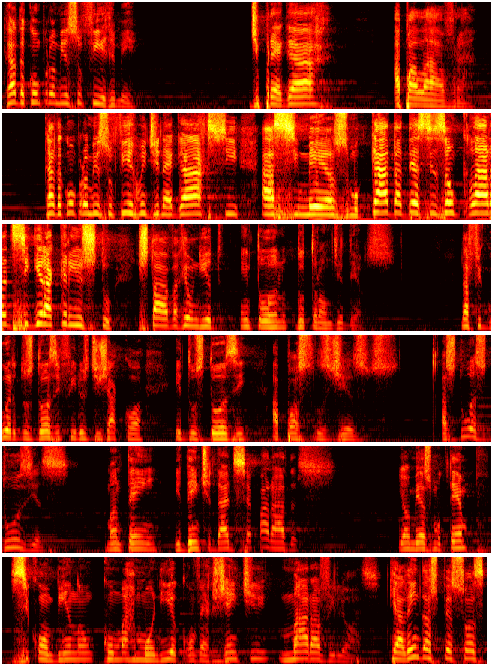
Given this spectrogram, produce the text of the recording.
Cada compromisso firme de pregar a palavra. Cada compromisso firme de negar-se a si mesmo, cada decisão clara de seguir a Cristo, estava reunido em torno do trono de Deus. Na figura dos doze filhos de Jacó e dos doze apóstolos de Jesus. As duas dúzias mantêm identidades separadas e ao mesmo tempo se combinam com uma harmonia convergente maravilhosa. Que além das pessoas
